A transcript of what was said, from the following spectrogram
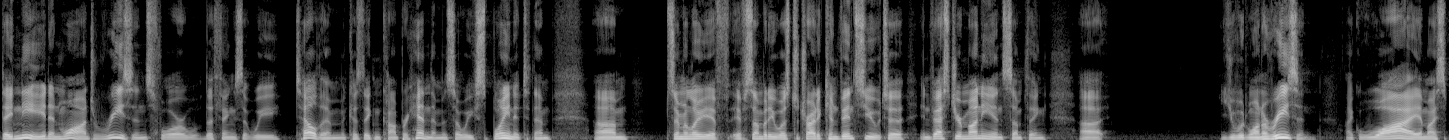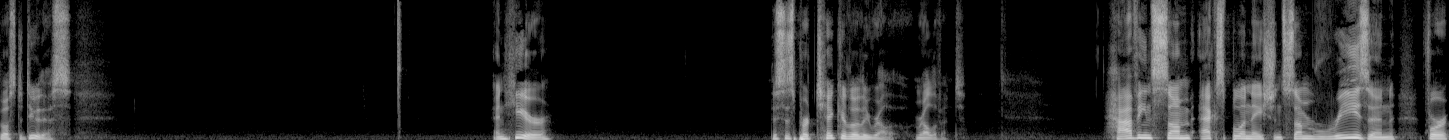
they need and want reasons for the things that we tell them because they can comprehend them, and so we explain it to them. Um, Similarly, if, if somebody was to try to convince you to invest your money in something, uh, you would want a reason. Like, why am I supposed to do this? And here, this is particularly rele- relevant. Having some explanation, some reason for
